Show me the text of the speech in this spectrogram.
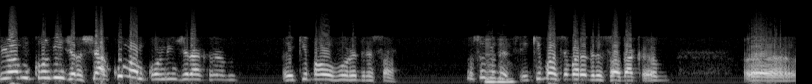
eu am convingerea și acum am convingerea că echipa o vor redresa. O să uh-huh. vedeți, echipa se va redresa dacă uh,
